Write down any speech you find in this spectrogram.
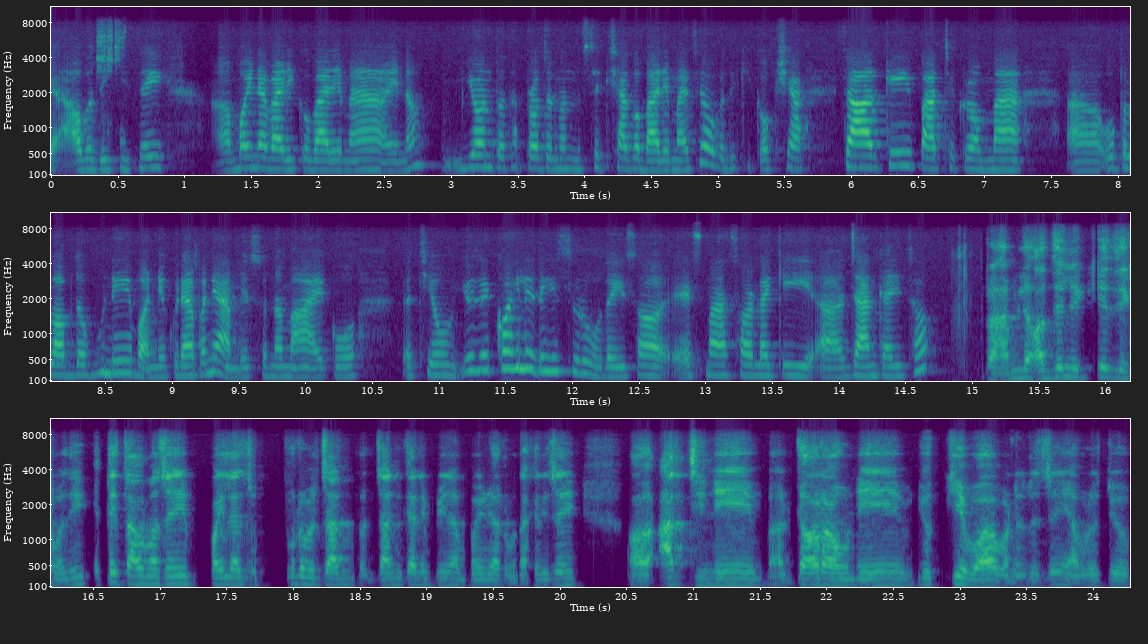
अबदेखि चाहिँ महिनावारीको बारेमा होइन? यौन तथा प्रजनन शिक्षाको बारेमा चाहिँ अबदेखि कक्षा चारकै पाठ्यक्रममा उपलब्ध हुने भन्ने कुरा पनि हामीले सुन्नमा आएको। थियो। यो चाहिँ कहिलेदेखि सुरु हुँदैछ? यसमा सरलाई केही जानकारी छ? र हामीले अध्ययनले के देख्यौँ भने एकै तालमा चाहिँ पहिला पूर्व जान जानकारी बिना महिनाहरू हुँदाखेरि चाहिँ आत्तिने डराउने यो के भयो भनेर चाहिँ हाम्रो त्यो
